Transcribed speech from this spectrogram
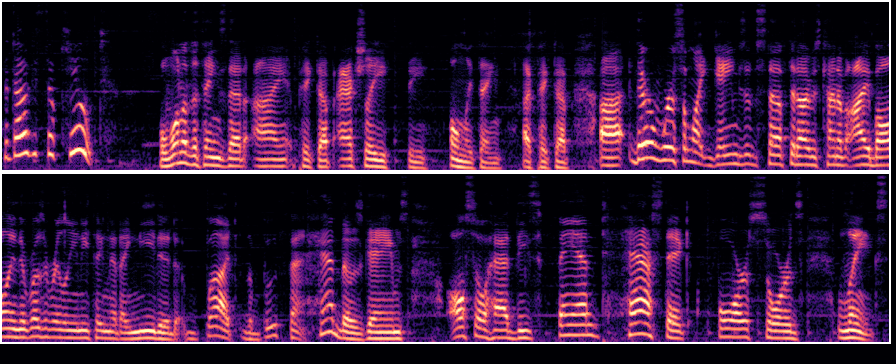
The dog is so cute. Well, one of the things that I picked up, actually the only thing I picked up, uh, there were some like games and stuff that I was kind of eyeballing. There wasn't really anything that I needed, but the booth that had those games also had these fantastic Four Swords links.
